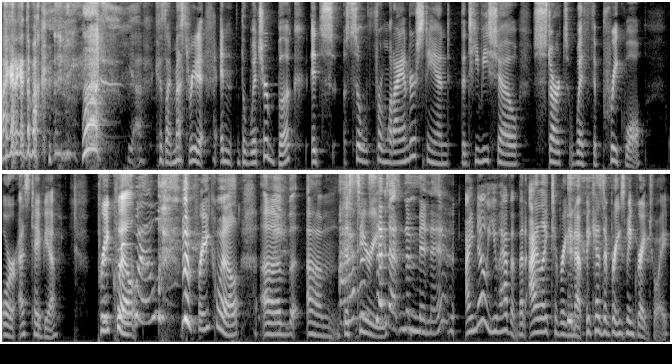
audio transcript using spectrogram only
I got to get the book." Yeah. because I must read it. And the Witcher book, it's so from what I understand, the TV show starts with the prequel or Estavia prequel, the prequel of um I the haven't series. said that in a minute. I know you haven't, but I like to bring it up because it brings me great joy.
